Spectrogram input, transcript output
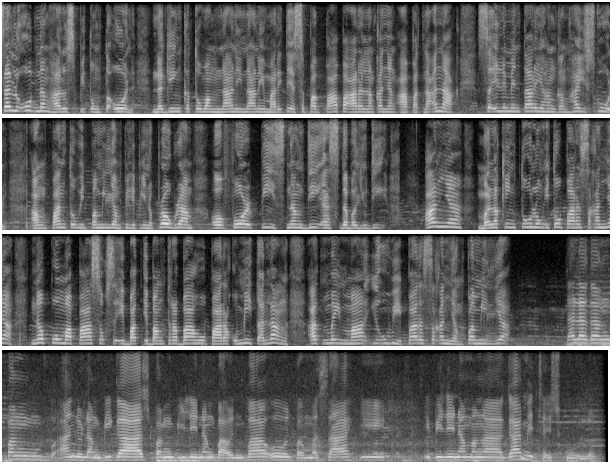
Sa loob ng halos pitong taon, naging katuwang nani-nanay Marites sa pagpapaaral ng kanyang apat na anak sa elementarya hanggang high school, ang Pantawid Pamilyang Pilipino Program o 4Ps ng DSWD. Anya, malaking tulong ito para sa kanya na pumapasok sa iba't ibang trabaho para kumita lang at may maiuwi para sa kanyang pamilya. Talagang pang ano lang bigas, pangbili ng baon-baon, pamasahe, ibili ng mga gamit sa school.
